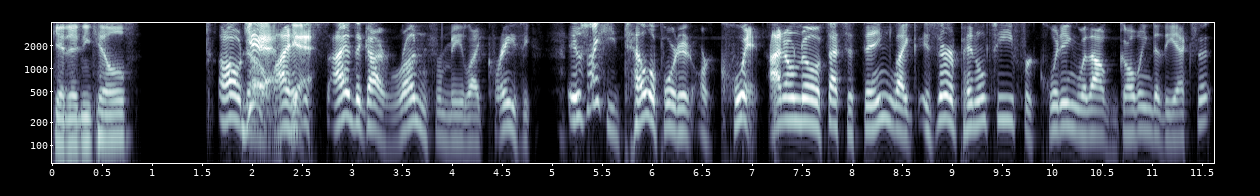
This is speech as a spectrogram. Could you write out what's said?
get any kills? Oh no! Yeah, I yeah. just, I had the guy run from me like crazy. It was like he teleported or quit. I don't know if that's a thing. Like, is there a penalty for quitting without going to the exit?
